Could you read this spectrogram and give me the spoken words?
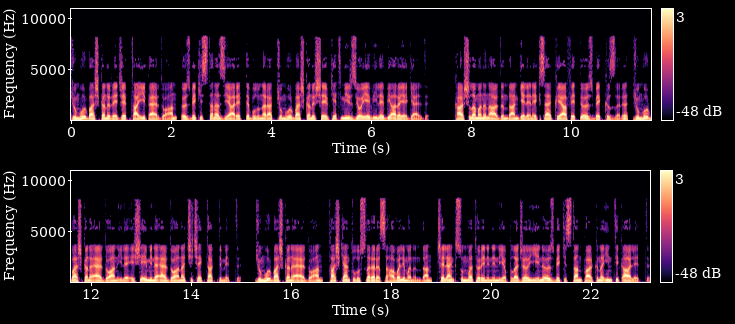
Cumhurbaşkanı Recep Tayyip Erdoğan, Özbekistan'a ziyarette bulunarak Cumhurbaşkanı Şevket Mirziyoyev ile bir araya geldi. Karşılamanın ardından geleneksel kıyafetli Özbek kızları, Cumhurbaşkanı Erdoğan ile eşi Emine Erdoğan'a çiçek takdim etti. Cumhurbaşkanı Erdoğan, Taşkent Uluslararası Havalimanı'ndan, çelenk sunma töreninin yapılacağı Yeni Özbekistan Parkı'na intikal etti.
